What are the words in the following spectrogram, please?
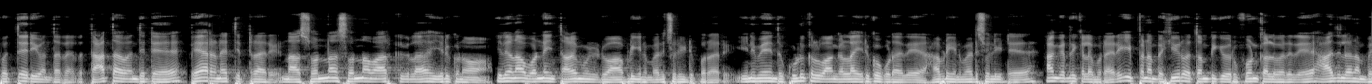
பொத்தேறி வந்துடுறாரு. தாத்தா வந்துட்டு பேரனை திட்டுறாரு. நான் சொன்ன சொன்ன வார்க்குகளாக இருக்கணும். இல்லைனா உன்னையும் தலைமுடிடுவான் அப்படிங்கிற மாதிரி சொல்லிட்டு போறாரு. இனிமே இந்த குடுக்கல் வாங்கலாம் இருக்கக்கூடாது அப்படிங்கிற மாதிரி சொல்லிட்டு அங்கிருந்து கிளம்புறாரு. இப்போ நம்ம ஹீரோ தம்பிக்கு ஒரு ஃபோன் கால் வருது. அதுல நம்ம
